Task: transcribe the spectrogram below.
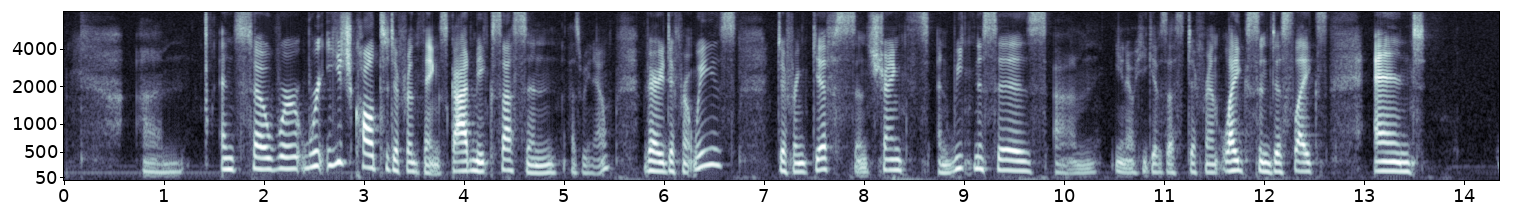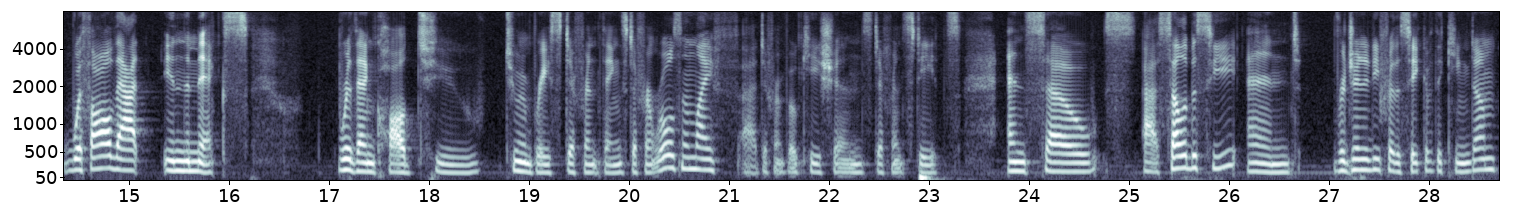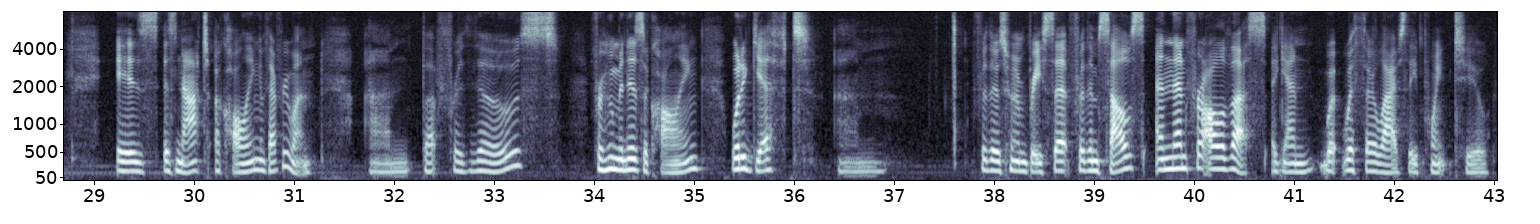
Um, and so we're we're each called to different things. God makes us in, as we know, very different ways, different gifts and strengths and weaknesses. Um, you know, He gives us different likes and dislikes, and with all that in the mix, we're then called to to embrace different things, different roles in life, uh, different vocations, different states, and so uh, celibacy and virginity for the sake of the kingdom is is not a calling of everyone. Um, but for those for whom it is a calling, what a gift um, for those who embrace it for themselves, and then for all of us. Again, w- with their lives, they point to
